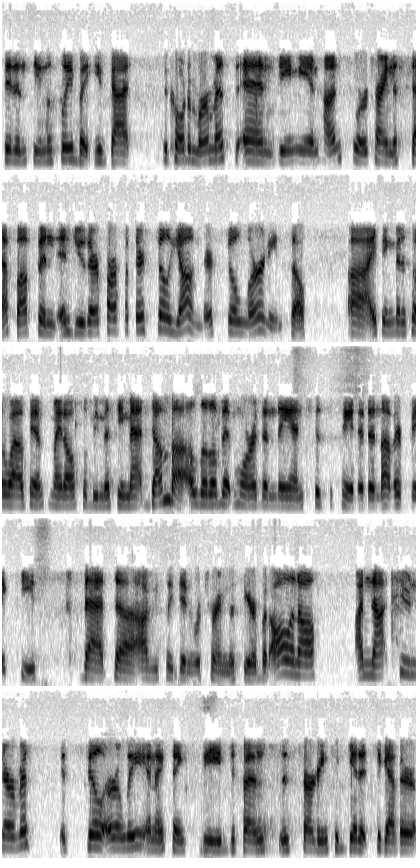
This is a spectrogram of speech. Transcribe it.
fit in seamlessly, but you've got Dakota Mermis and Daemon Hunt who are trying to step up and, and do their part, but they're still young. They're still learning. So uh, I think Minnesota Wild fans might also be missing Matt Dumba a little bit more than they anticipated. Another big piece that uh, obviously didn't return this year. But all in all, I'm not too nervous. It's still early, and I think the defense is starting to get it together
